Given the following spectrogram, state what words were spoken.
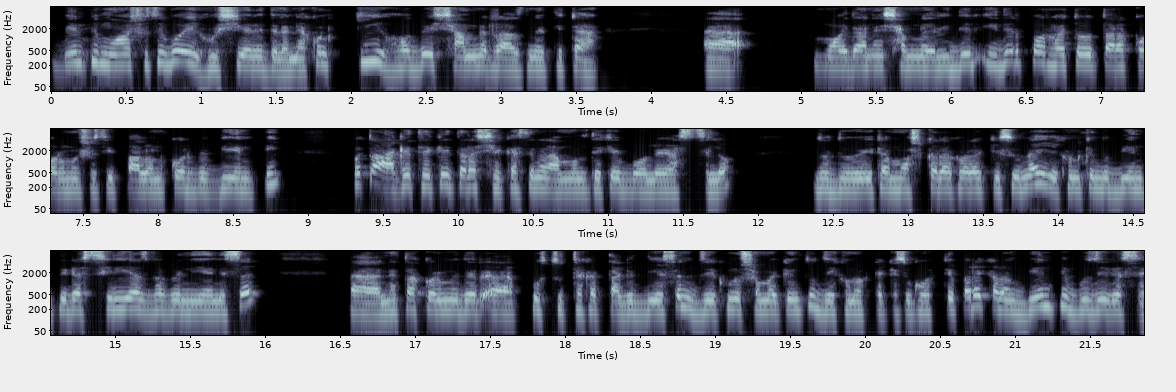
বিএনপি মহাসচিবও এই হুঁশিয়ারি দিলেন। এখন কি হবে সামনের রাজনীতিটা? ময়দানের সামনে ঈদের ঈদের পর হয়তো তারা কর্মসূচি পালন করবে বিএনপি। হয়তো আগে থেকেই তারা শেখ হাসিনার আমল থেকে বলে আসছিল। যদিও এটা মস্করা করার কিছু নাই, এখন কিন্তু বিএনপিটা সিরিয়াস ভাবে নিয়ে নিছে। নেতা কর্মীদের প্রস্তুত থাকার তাগিদ দিয়েছেন। যে কোনো সময় কিন্তু যে কোনো একটা কিছু ঘটতে পারে। কারণ বিএনপি বুঝে গেছে,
